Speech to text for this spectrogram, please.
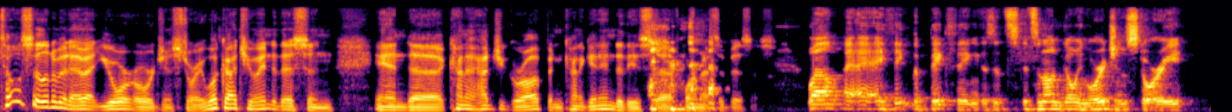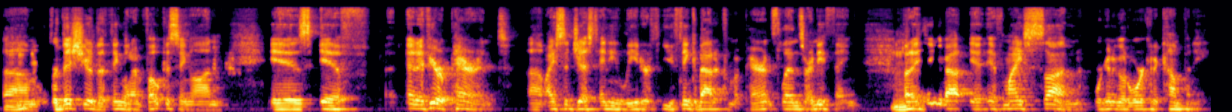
tell us a little bit about your origin story. What got you into this, and and uh, kind of how did you grow up and kind of get into these uh, formats of business? Well, I, I, think the big thing is it's it's an ongoing origin story. Um, mm-hmm. For this year, the thing that I'm focusing on is if and if you're a parent um, I suggest any leader, you think about it from a parent's lens or anything. Mm-hmm. But I think about if, if my son were going to go to work at a company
